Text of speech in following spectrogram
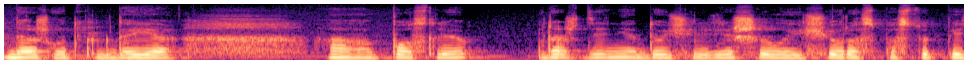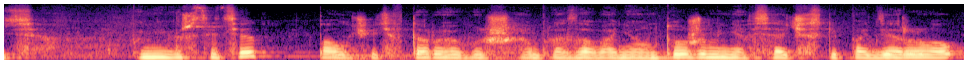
Даже вот когда я а, после рождения дочери решила еще раз поступить в университет, получить второе высшее образование, он тоже меня всячески поддерживал.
